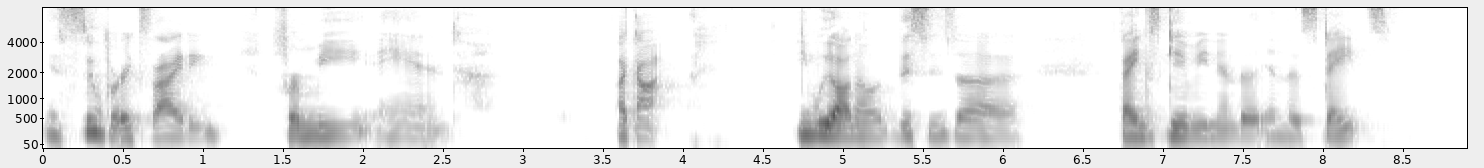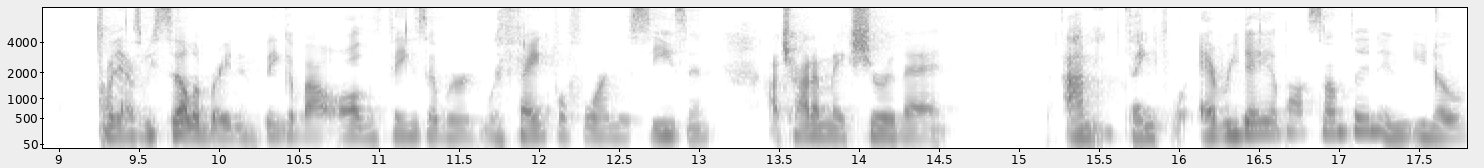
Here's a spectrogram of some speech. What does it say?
it's super exciting for me and like i we all know this is a uh, Thanksgiving in the in the states. And as we celebrate and think about all the things that we're we're thankful for in this season, I try to make sure that I'm thankful every day about something. And you know,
